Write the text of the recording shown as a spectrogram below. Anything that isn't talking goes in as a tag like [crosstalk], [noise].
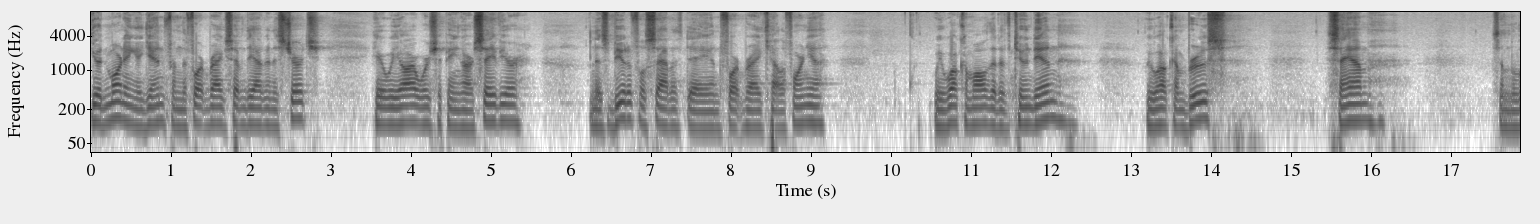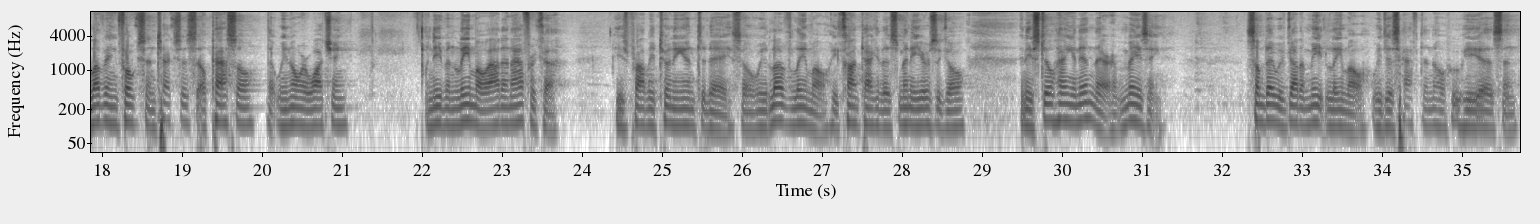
Good morning again from the Fort Bragg Seventh day Adventist Church. Here we are worshiping our Savior on this beautiful Sabbath day in Fort Bragg, California. We welcome all that have tuned in. We welcome Bruce, Sam, some loving folks in Texas, El Paso that we know are watching, and even Limo out in Africa. He's probably tuning in today. So we love Limo. He contacted us many years ago and he's still hanging in there. Amazing. Someday we've got to meet Limo. We just have to know who he is, and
